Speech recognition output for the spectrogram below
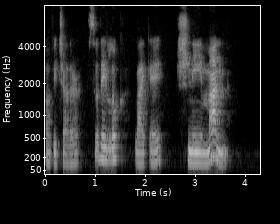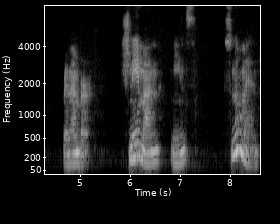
of each other so they look like a Schneemann. Remember, Schneemann means snowman.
